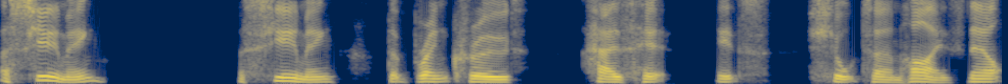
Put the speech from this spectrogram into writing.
assuming assuming that Brent crude has hit its short-term highs. Now,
